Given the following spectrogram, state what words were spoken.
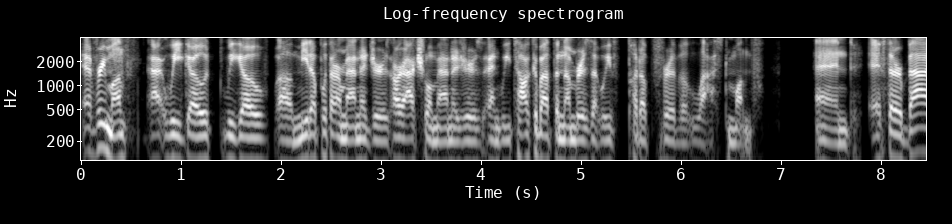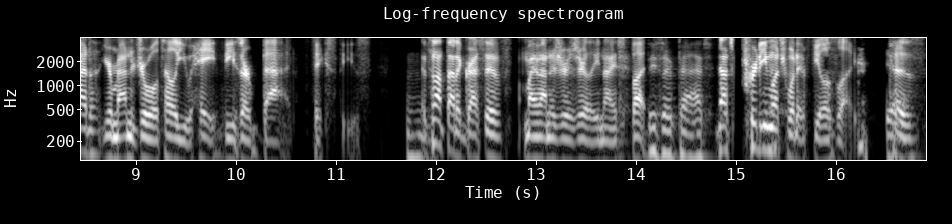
every month at, we go we go uh, meet up with our managers, our actual managers, and we talk about the numbers that we've put up for the last month. And if they're bad, your manager will tell you, "Hey, these are bad. Fix these." Mhm. It's not that aggressive. My manager is really nice, but These are bad. that's pretty much what it feels like. Yeah. Because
